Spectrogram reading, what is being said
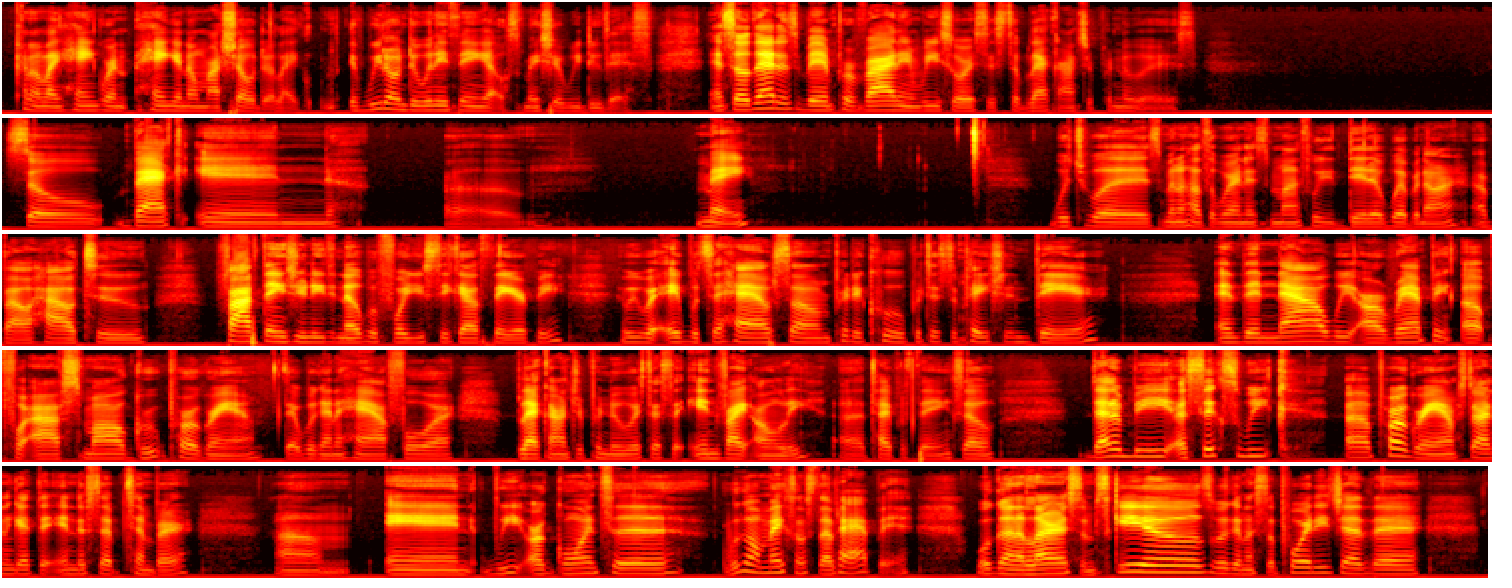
kind of like hanging hanging on my shoulder like if we don't do anything else make sure we do this. And so that has been providing resources to black entrepreneurs. So back in um, may which was mental health awareness month we did a webinar about how to five things you need to know before you seek out therapy we were able to have some pretty cool participation there. And then now we are ramping up for our small group program that we're going to have for black entrepreneurs. That's an invite only uh, type of thing. So that'll be a six week uh, program starting at the end of September. Um, and we are going to we're gonna make some stuff happen. We're gonna learn some skills. We're gonna support each other.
